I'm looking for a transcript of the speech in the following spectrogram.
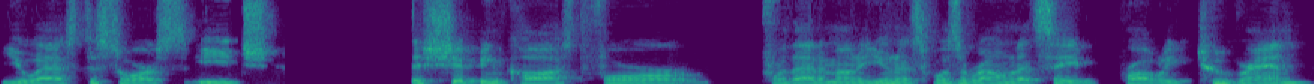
US to source each. The shipping cost for for that amount of units was around, let's say, probably two grand.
